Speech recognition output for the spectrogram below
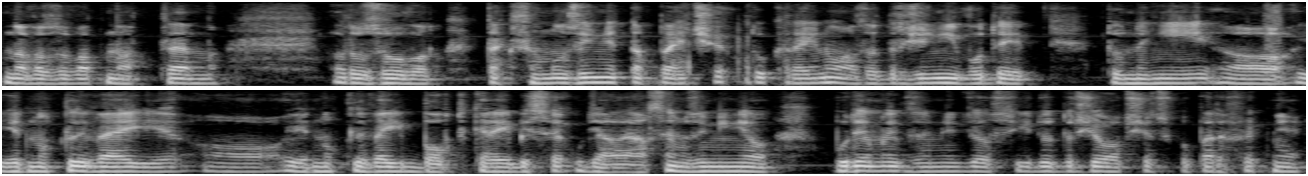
navazovat na ten rozhovor, tak samozřejmě ta péče o tu krajinu a zadržení vody, to není jednotlivý, eh, jednotlivý bod, který by se udělal. Já jsem zmínil, budeme v zemědělství dodržovat všechno perfektně,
